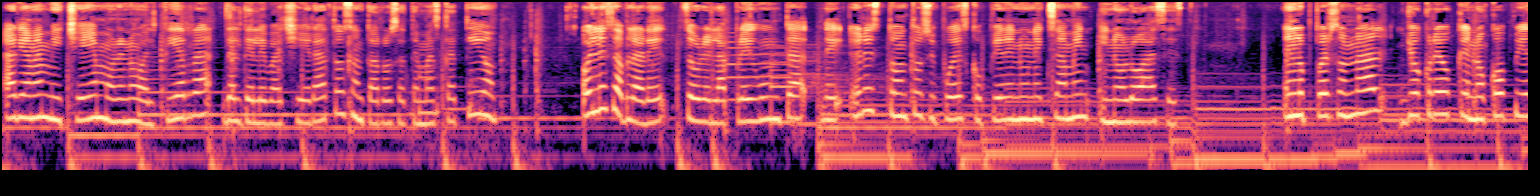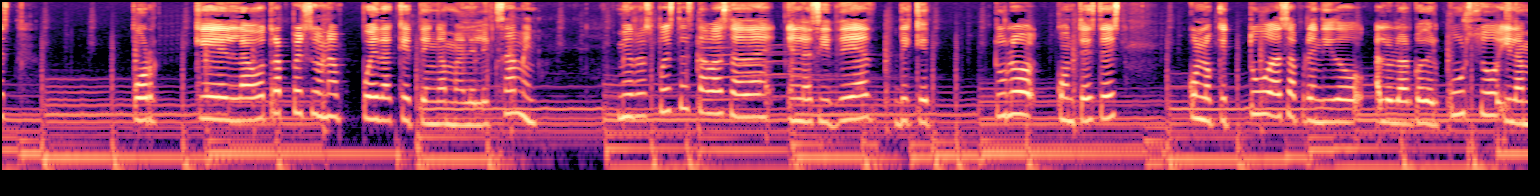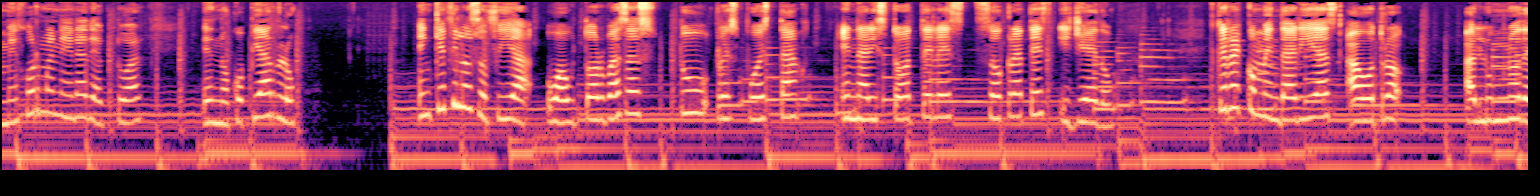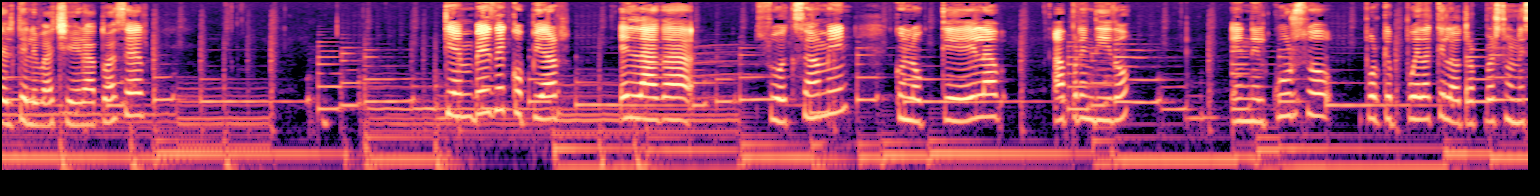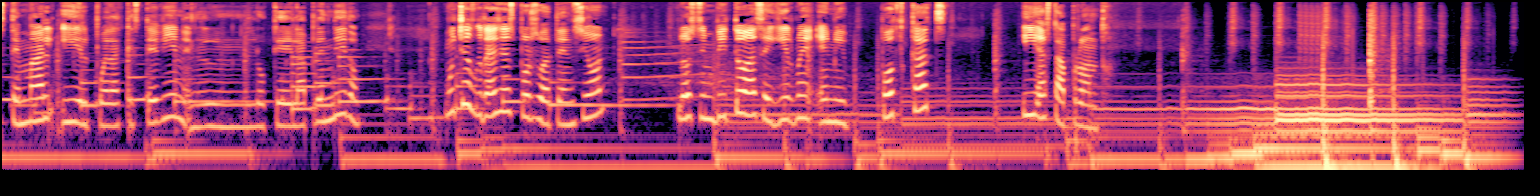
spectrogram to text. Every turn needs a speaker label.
Speaker 1: Ariana Michelle Moreno Valtierra del Telebachillerato Santa Rosa Temascatío. Hoy les hablaré sobre la pregunta de ¿eres tonto si puedes copiar en un examen y no lo haces? En lo personal yo creo que no copies porque la otra persona pueda que tenga mal el examen. Mi respuesta está basada en las ideas de que tú lo contestes con lo que tú has aprendido a lo largo del curso y la mejor manera de actuar es no copiarlo. ¿En qué filosofía o autor basas tu respuesta en Aristóteles, Sócrates y Yedo? ¿Qué recomendarías a otro alumno del telebachillerato hacer? Que en vez de copiar, él haga su examen con lo que él ha aprendido en el curso porque pueda que la otra persona esté mal y él pueda que esté bien en lo que él ha aprendido. Muchas gracias por su atención. Los invito a seguirme en mi podcast y hasta pronto.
